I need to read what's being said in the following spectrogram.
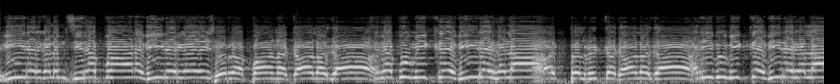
வீரர்களும் சிறப்பான வீரர்கள். சிறப்பான காளையா? சிறப்பு மிக்க வீரர்களா? ஆற்றல் மிக்க காளையா? அறிவு மிக்க வீரர்களா?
